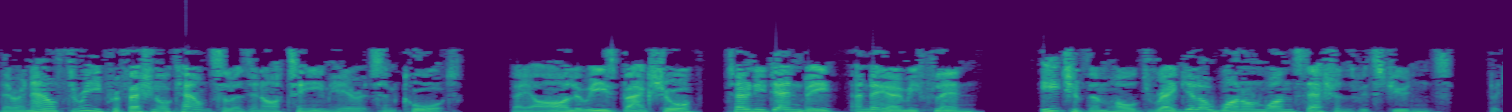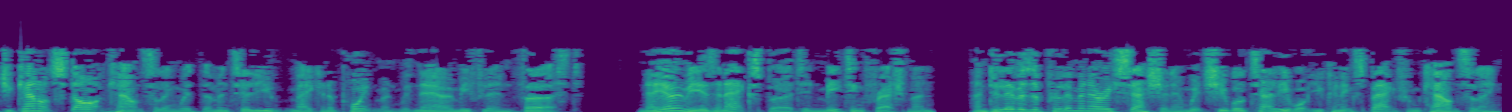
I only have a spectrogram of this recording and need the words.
There are now three professional counsellors in our team here at St Court. They are Louise Bagshaw, Tony Denby and Naomi Flynn. Each of them holds regular one-on-one sessions with students, but you cannot start counselling with them until you make an appointment with Naomi Flynn first. Naomi is an expert in meeting freshmen and delivers a preliminary session in which she will tell you what you can expect from counselling.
